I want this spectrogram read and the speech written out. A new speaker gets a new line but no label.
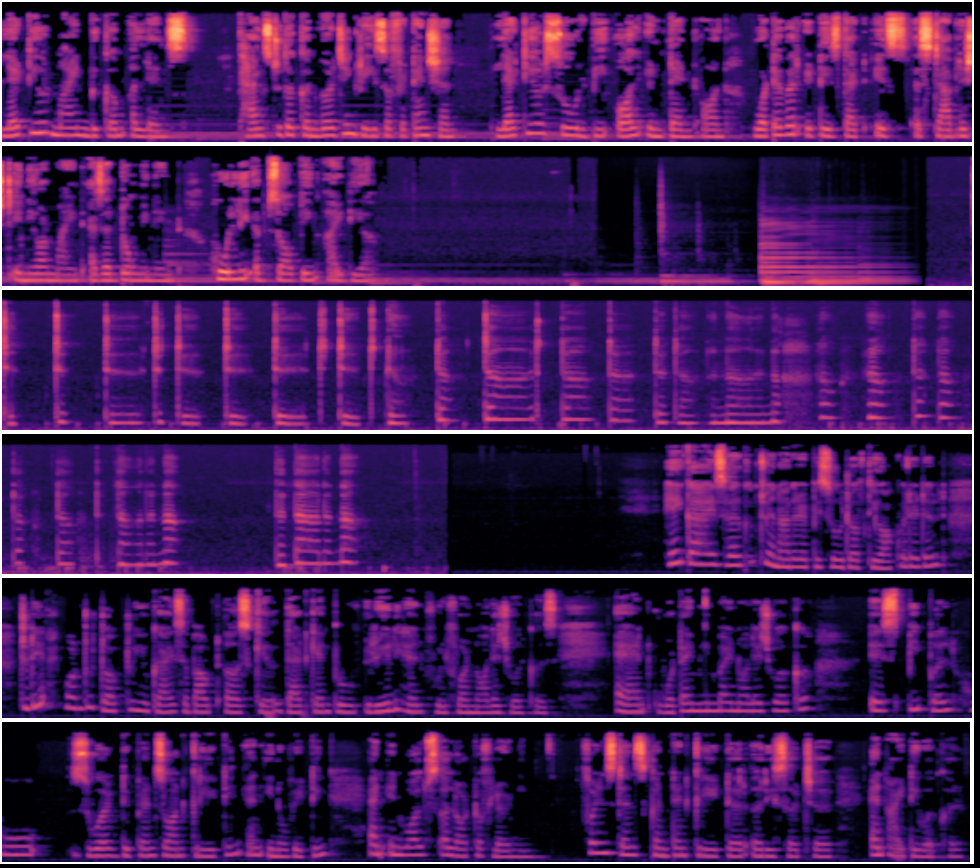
Let your mind become a lens. Thanks to the converging rays of attention, let your soul be all intent on whatever it is that is established in your mind as a dominant, wholly absorbing idea. Hey guys, welcome to another episode of The Awkward Adult. Today I want to talk to you guys about a skill that can prove really helpful for knowledge workers. And what I mean by knowledge worker is people whose work depends on creating and innovating and involves a lot of learning. For instance, content creator, a researcher, an IT worker.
